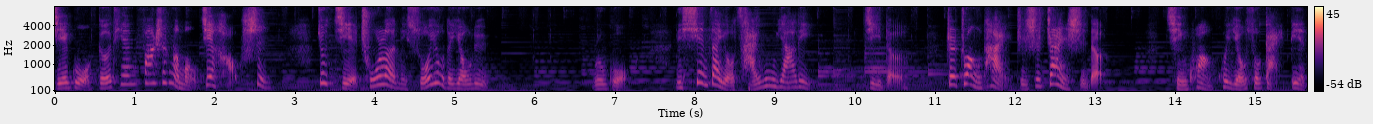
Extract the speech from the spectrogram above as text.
结果隔天发生了某件好事，就解除了你所有的忧虑。如果你现在有财务压力，记得这状态只是暂时的，情况会有所改变。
